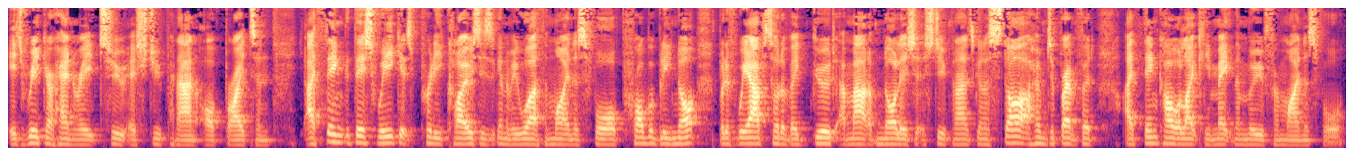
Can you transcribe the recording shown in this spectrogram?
is Rico Henry to Estupiñán of Brighton. I think this week it's pretty close. Is it going to be worth a minus four? Probably not. But if we have sort of a good amount of knowledge that Estupiñán is going to start at home to Brentford, I think I will likely make the move from minus four.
